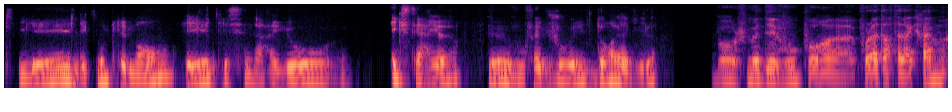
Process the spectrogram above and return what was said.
qui est les compléments et les scénarios extérieurs que vous faites jouer dans la ville. Bon, je me dévoue pour, pour la tarte à la crème.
